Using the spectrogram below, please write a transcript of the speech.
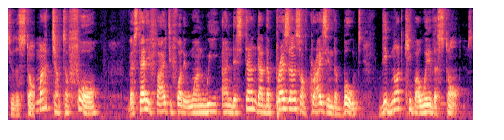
to the storm. Mark chapter 4, verse 35 to 41, we understand that the presence of Christ in the boat did not keep away the storms.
